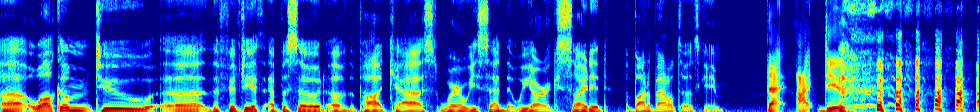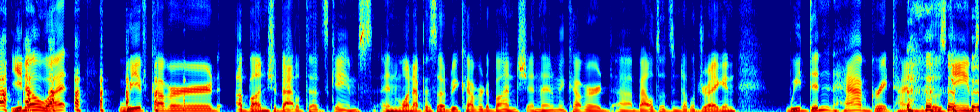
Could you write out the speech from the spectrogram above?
Uh, welcome to uh, the 50th episode of the podcast where we said that we are excited about a Battletoads game. That I do. you know what? We've covered a bunch of Battletoads games. In one episode, we covered a bunch, and then we covered uh, Battletoads and Double Dragon. We didn't have great times with those games,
